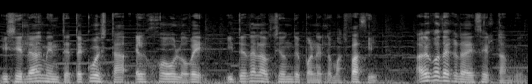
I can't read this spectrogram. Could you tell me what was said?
y si realmente te cuesta, el juego lo ve y te da la opción de ponerlo más fácil, algo de agradecer también.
